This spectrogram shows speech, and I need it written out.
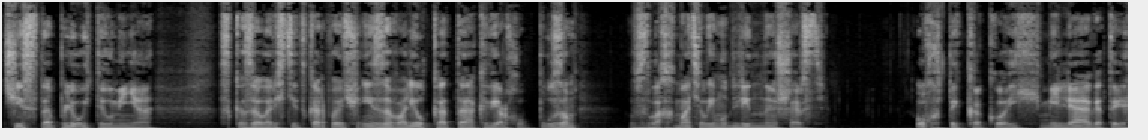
«Чисто плюй ты у меня», — сказал Арестит Карпович и завалил кота кверху пузом, взлохматил ему длинную шерсть. «Ух ты какой, миляга ты,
